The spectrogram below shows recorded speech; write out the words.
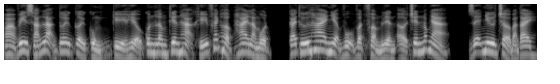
hòa vi sán lạn tươi cười cùng kỳ hiểu quân lâm thiên hạ khí phách hợp hai là một, cái thứ hai nhiệm vụ vật phẩm liền ở trên nóc nhà, dễ như trở bàn tay.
